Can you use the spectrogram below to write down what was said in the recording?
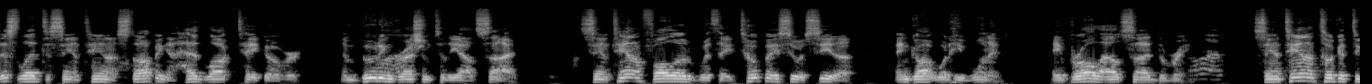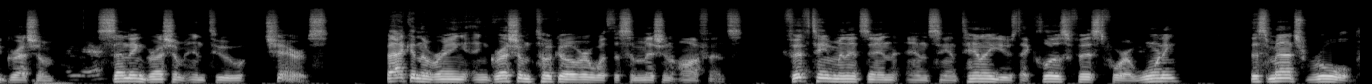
This led to Santana stopping a headlock takeover and booting Gresham to the outside. Santana followed with a tope suicida and got what he wanted a brawl outside the ring. Hello. Santana took it to Gresham, sending Gresham into chairs. Back in the ring, and Gresham took over with the submission offense. 15 minutes in, and Santana used a closed fist for a warning. This match ruled,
